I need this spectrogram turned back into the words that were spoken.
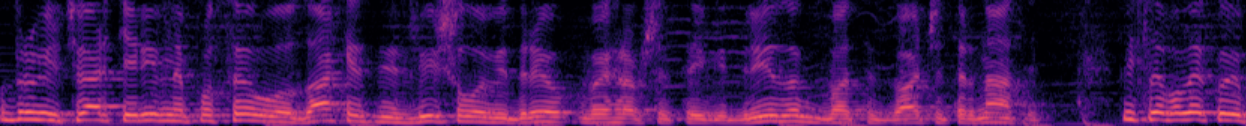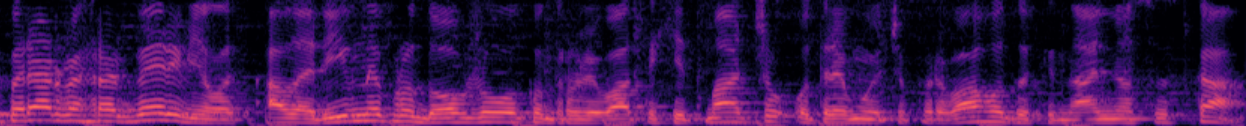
У другій чверті рівне посилило захист і збільшило відрив, вигравши цей відрізок 22-14. Після великої перерви гра вирівнялась, але рівне продовжувало контролювати хід матчу, отримуючи перевагу до фінального свистка.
